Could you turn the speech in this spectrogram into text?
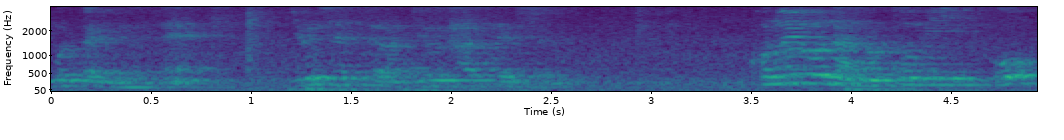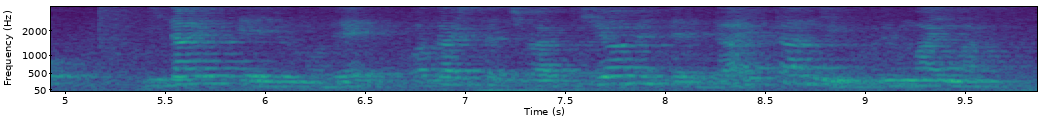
もう一回言いますね。12節から18節。このような望みを抱いているので私たちは極めて大胆に振る舞います。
